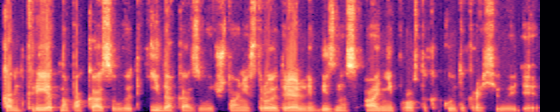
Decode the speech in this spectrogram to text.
конкретно показывают и доказывают, что они строят реальный бизнес, а не просто какую-то красивую идею.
